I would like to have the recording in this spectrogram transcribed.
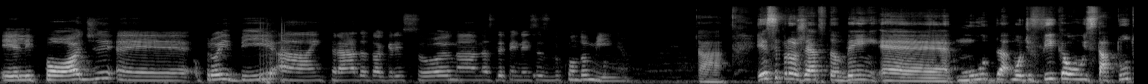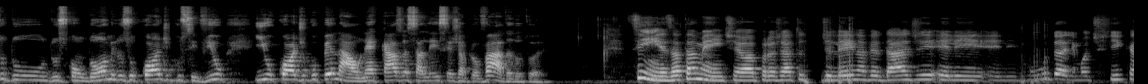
ele pode é, proibir a entrada do agressor na, nas dependências do condomínio. Tá. Esse projeto também é, muda, modifica o estatuto do, dos condôminos, o Código Civil e o Código Penal, né? Caso essa lei seja aprovada, doutora? Sim, exatamente. O projeto de lei, na verdade, ele, ele muda, ele modifica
